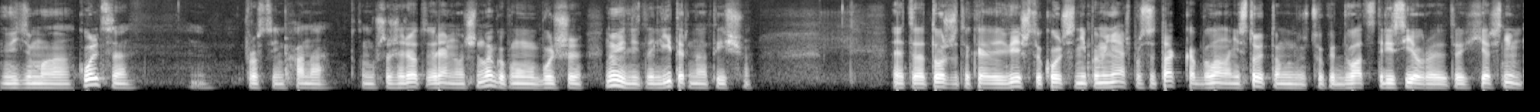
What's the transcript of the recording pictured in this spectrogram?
видимо, кольца. Просто им хана. Потому что жрет реально очень много, по-моему, больше, ну или это литр на тысячу. Это тоже такая вещь, что кольца не поменяешь просто так, как была она не стоит там только 20-30 евро, это хер с ним.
